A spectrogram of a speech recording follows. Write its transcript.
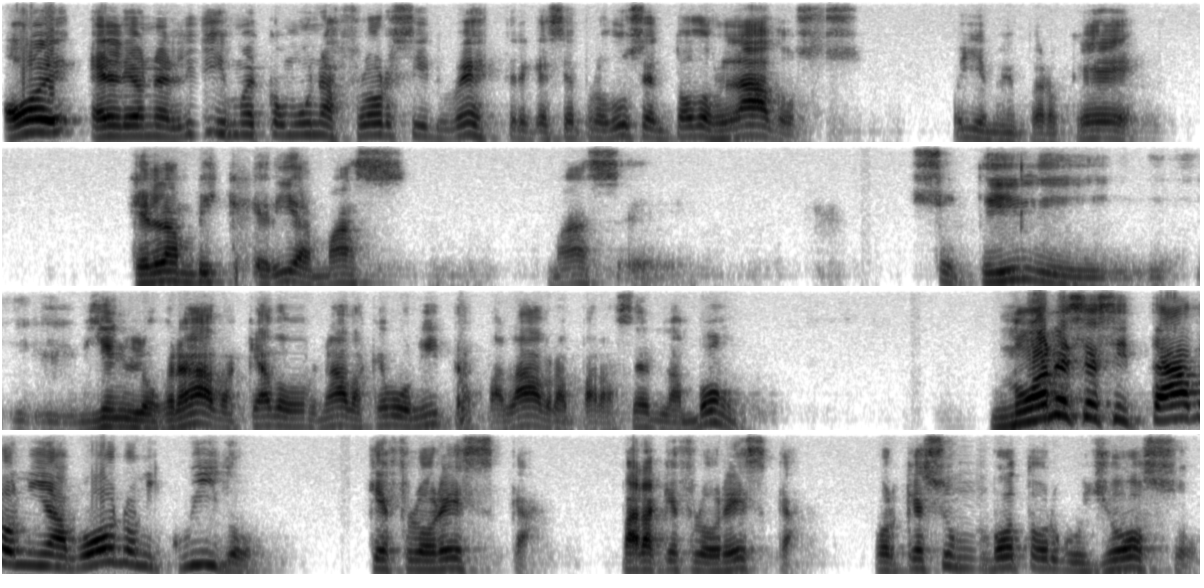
Hoy el leonelismo es como una flor silvestre que se produce en todos lados. Óyeme, pero qué, qué lambisquería más, más eh, sutil y, y, bien lograda, qué adornada, qué bonita palabra para hacer lambón. No ha necesitado ni abono ni cuido que florezca, para que florezca porque es un voto orgulloso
